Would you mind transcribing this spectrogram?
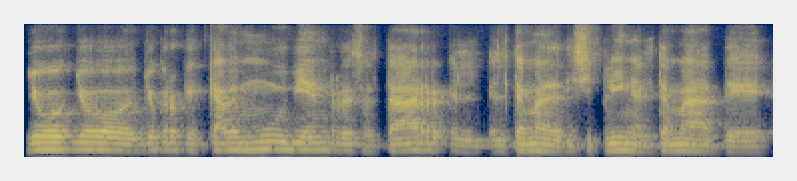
Yo, yo, yo creo que cabe muy bien resaltar el, el tema de disciplina, el tema de,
